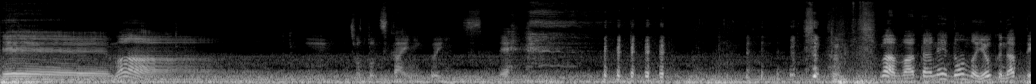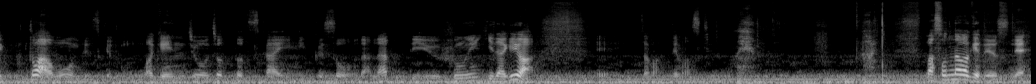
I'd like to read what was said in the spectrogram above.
えー、まあ、うん、ちょっと使いにくいですよね。まあ、またね、どんどん良くなっていくとは思うんですけども、まあ、現状ちょっと使いにくそうだなっていう雰囲気だけは、えー、伝わってますけどもね。はいまあ、そんなわけでですね、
